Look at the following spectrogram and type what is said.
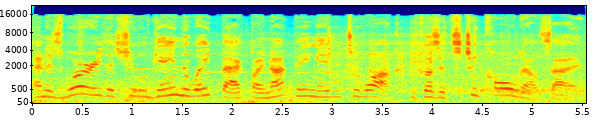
and is worried that she will gain the weight back by not being able to walk because it's too cold outside.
